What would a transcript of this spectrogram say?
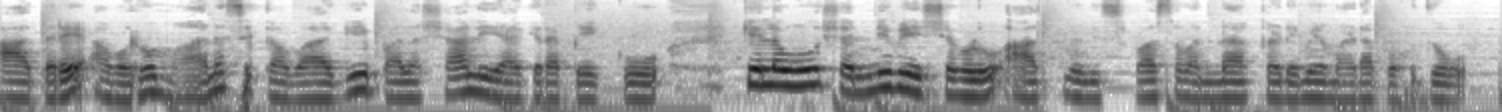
ಆದರೆ, ಅವರು ಮಾನಸಿಕವಾಗಿ ಬಲಶಾಲಿಯಾಗಿರಬೇಕು. ಕೆಲವು ಸನ್ನಿವೇಶಗಳು ಆತ್ಮವಿಶ್ವಾಸವನ್ನು ಕಡಿಮೆ ಮಾಡಬಹುದು.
